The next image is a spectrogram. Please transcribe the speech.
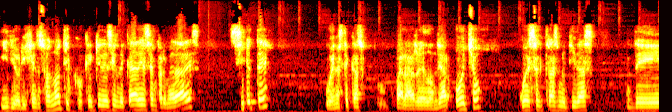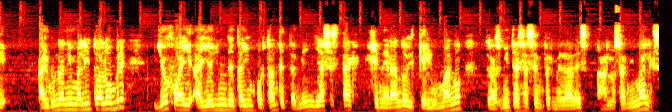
y de origen zoonótico. ¿Qué quiere decir? De cada 10 enfermedades, 7 o en este caso para redondear, 8 pueden ser transmitidas de algún animalito al hombre. Y ojo, hay, hay un detalle importante, también ya se está generando el que el humano transmita esas enfermedades a los animales.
